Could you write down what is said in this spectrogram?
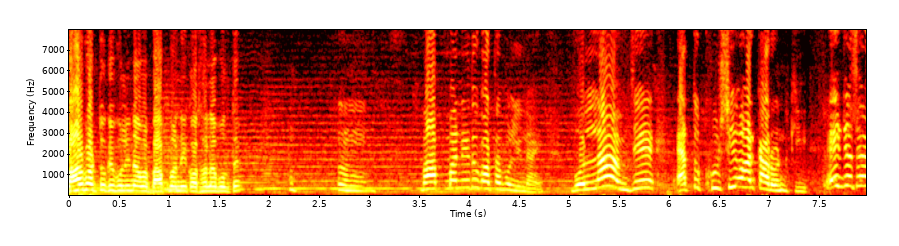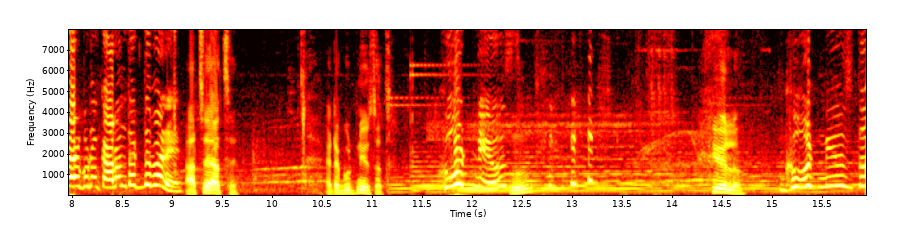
বারবার তোকে বলি না আমার বাপ মা নিয়ে কথা না বলতে। বাপ মা নিয়ে তো কথা বলি নাই। বললাম যে এত খুশি হওয়ার কারণ কি? এইটা ছাড়া আর কোনো কারণ থাকতে পারে? আছে আছে। একটা গুড নিউজ আছে। গুড নিউজ কি হলো? গুড নিউজ তো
